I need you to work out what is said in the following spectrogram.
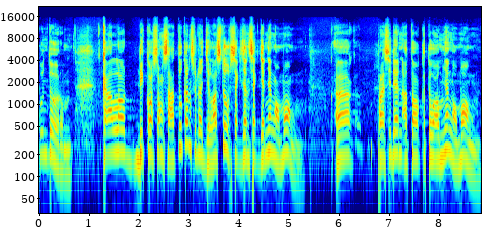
Guntur, kalau di 01 kan sudah jelas tuh sekjen-sekjennya ngomong. Uh, presiden atau ketua umumnya ngomong.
